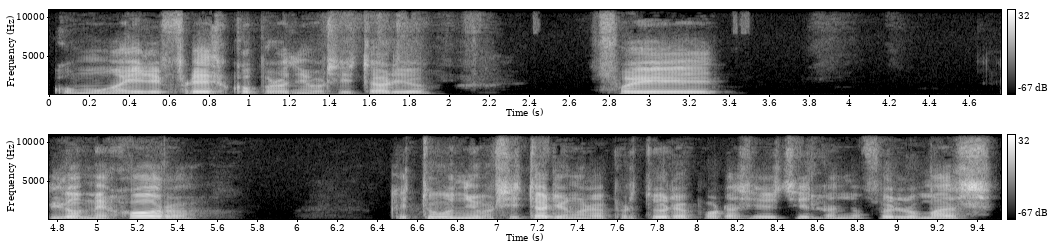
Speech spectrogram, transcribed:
como un aire fresco para universitario. Fue lo mejor que tuvo universitario en la apertura, por así decirlo. No fue lo más,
